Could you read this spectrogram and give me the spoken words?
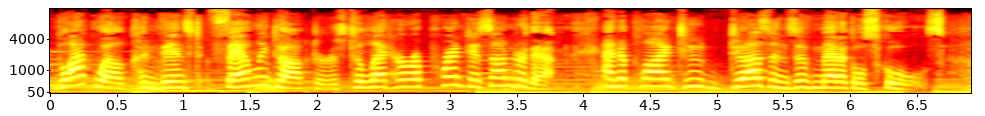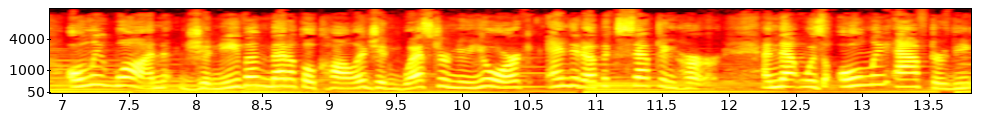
Blackwell convinced family doctors to let her apprentice under them and applied to dozens of medical schools. Only one, Geneva Medical College in Western New York, ended up accepting her. And that was only after the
